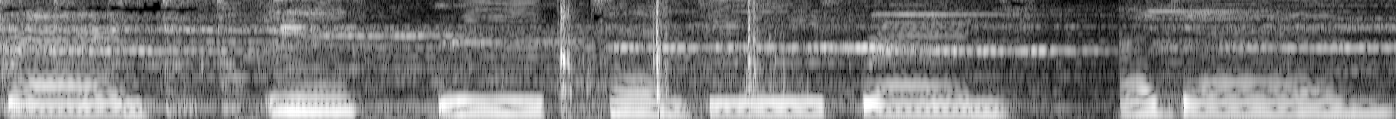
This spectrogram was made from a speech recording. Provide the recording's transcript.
friends, if we can be friends again.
